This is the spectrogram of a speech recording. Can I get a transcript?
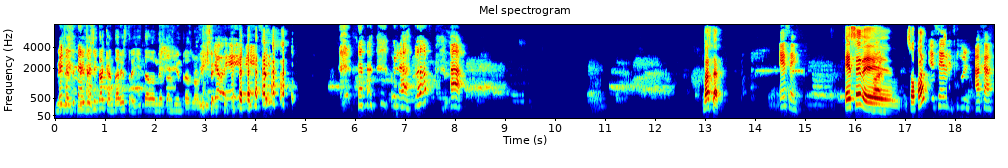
Neces- necesita cantar estrellita ¿Dónde estás mientras lo dice? yo, eh, dice. Una, dos, ah. Basta. Ese, ¿Ese de sopa? ese de Sol, ajá.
